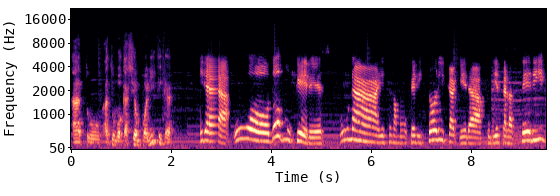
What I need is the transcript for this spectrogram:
a tu, a tu vocación política? Mira, hubo dos mujeres. Una es una mujer histórica que era Julieta Lazzeri,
